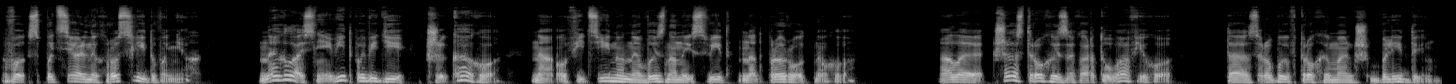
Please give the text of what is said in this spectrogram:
в спеціальних розслідуваннях, негласні відповіді Чикаго на офіційно невизнаний світ надприродного. Але час трохи загартував його та зробив трохи менш блідим.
